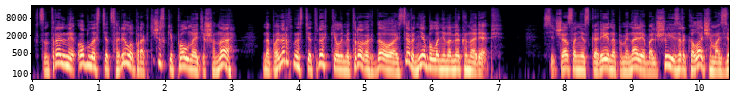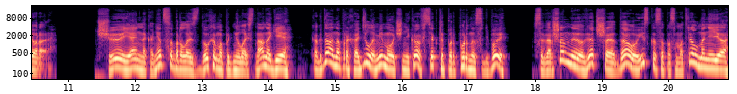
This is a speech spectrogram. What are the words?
в центральной области царила практически полная тишина, на поверхности трехкилометровых Дао-озер не было ни намека на рябь. Сейчас они скорее напоминали большие зеркала, чем озера. Чуя Янь наконец собралась с духом и поднялась на ноги. Когда она проходила мимо учеников секты Пурпурной Судьбы, совершенно увядшая Дао искоса посмотрел на неё,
